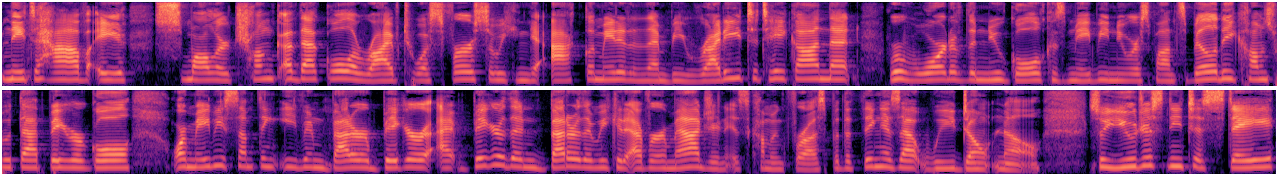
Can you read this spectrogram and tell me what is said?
need to have a smaller chunk of that goal arrive to us first so we can get acclimated and then be ready to take on that reward of the new goal because maybe new responsibility comes with that bigger goal. Or maybe something even better bigger at bigger than better than we could ever imagine is coming for us. But the thing is that we don't know. So you just need to stay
